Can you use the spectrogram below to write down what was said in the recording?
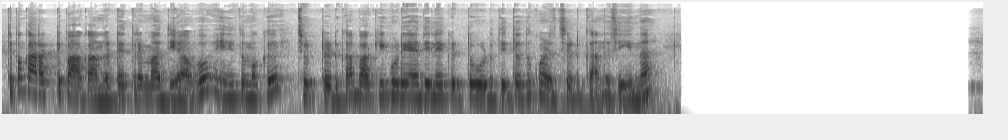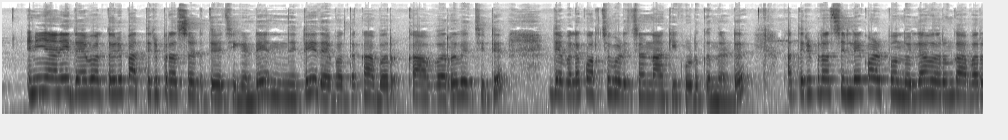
ഇതിപ്പം കറക്റ്റ് പാകാന്ന് കേട്ടോ ഇത്രയും മതിയാവും. ഇനി നമുക്ക് ചുട്ടെടുക്കാം. ബാക്കി കൂടി അതിലേക്ക് ഇട്ട് കൊടുത്തിട്ടൊന്ന് കുഴച്ചെടുക്കാമെന്ന് ചെയ്യുന്നത് ഇനി ഞാൻ ഇതേപോലത്തെ ഒരു പത്തിരി പ്രസ് എടുത്ത് വെച്ചിട്ടുണ്ട്. എന്നിട്ട് ഇതേപോലത്തെ കവർ കവർ വെച്ചിട്ട് ഇതേപോലെ കുറച്ച് വെളിച്ചെണ്ണ ആക്കി കൊടുക്കുന്നുണ്ട്. പത്തിരി പ്രസ്സിന്റെ കുഴപ്പമൊന്നുമില്ല. വെറും കവർ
